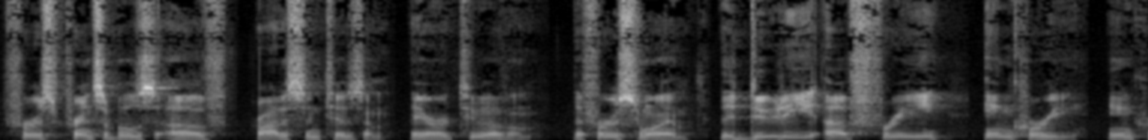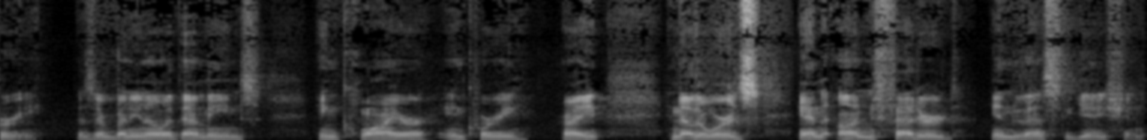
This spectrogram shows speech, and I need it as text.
first principles of Protestantism. There are two of them. The first one, the duty of free inquiry. Inquiry. Does everybody know what that means? Inquire, inquiry, right? In other words, an unfettered investigation,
